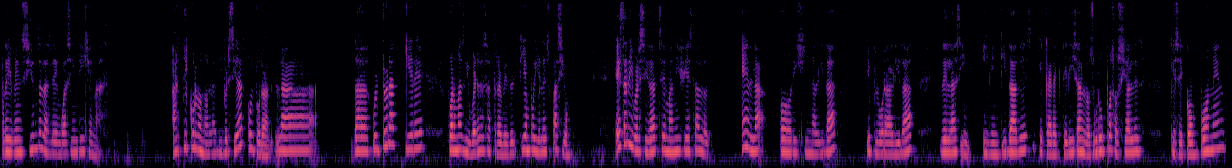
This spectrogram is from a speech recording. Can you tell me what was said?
prevención de las lenguas indígenas. Artículo 1. La diversidad cultural. La, la cultura adquiere formas diversas a través del tiempo y el espacio. Esta diversidad se manifiesta en la originalidad y pluralidad de las identidades que caracterizan los grupos sociales que se componen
